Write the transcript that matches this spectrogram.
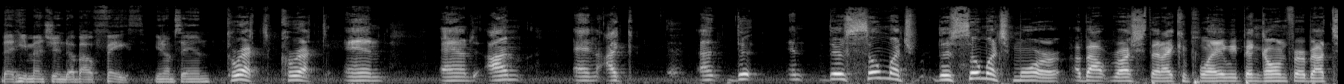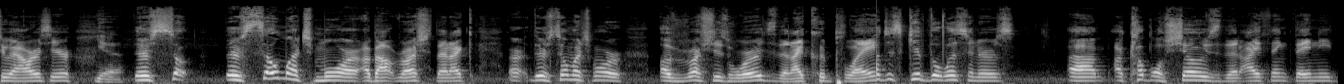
that he mentioned about faith. You know what I'm saying? Correct, correct, and and I'm and I and there and there's so much there's so much more about Rush that I could play. We've been going for about two hours here. Yeah. There's so there's so much more about Rush that I or there's so much more of Rush's words that I could play. I'll just give the listeners um, a couple shows that I think they need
